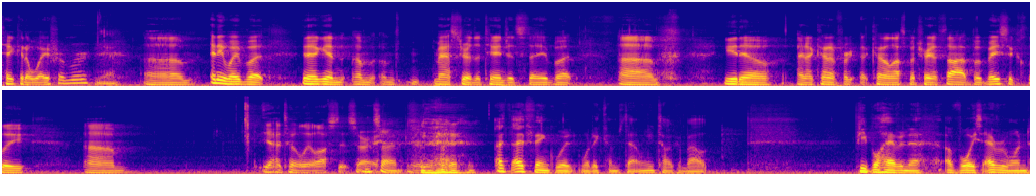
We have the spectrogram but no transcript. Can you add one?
take it away from her. Yeah. Um, anyway, but you know, again, I'm, I'm master of the tangents today, but um, you know, and I kind of kind of lost my train of thought. But basically, um, yeah, I totally lost it. Sorry. Right. I, I think what, what it comes down when you talk about people having a, a voice, everyone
